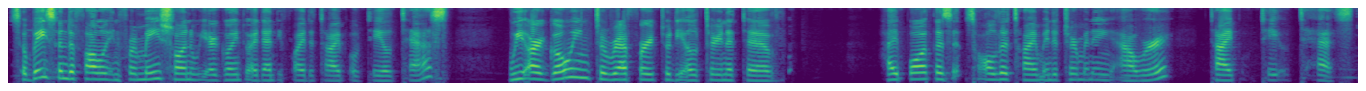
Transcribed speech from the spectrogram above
So based on the following information, we are going to identify the type of tail test. We are going to refer to the alternative hypothesis all the time in determining our type of tail test.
